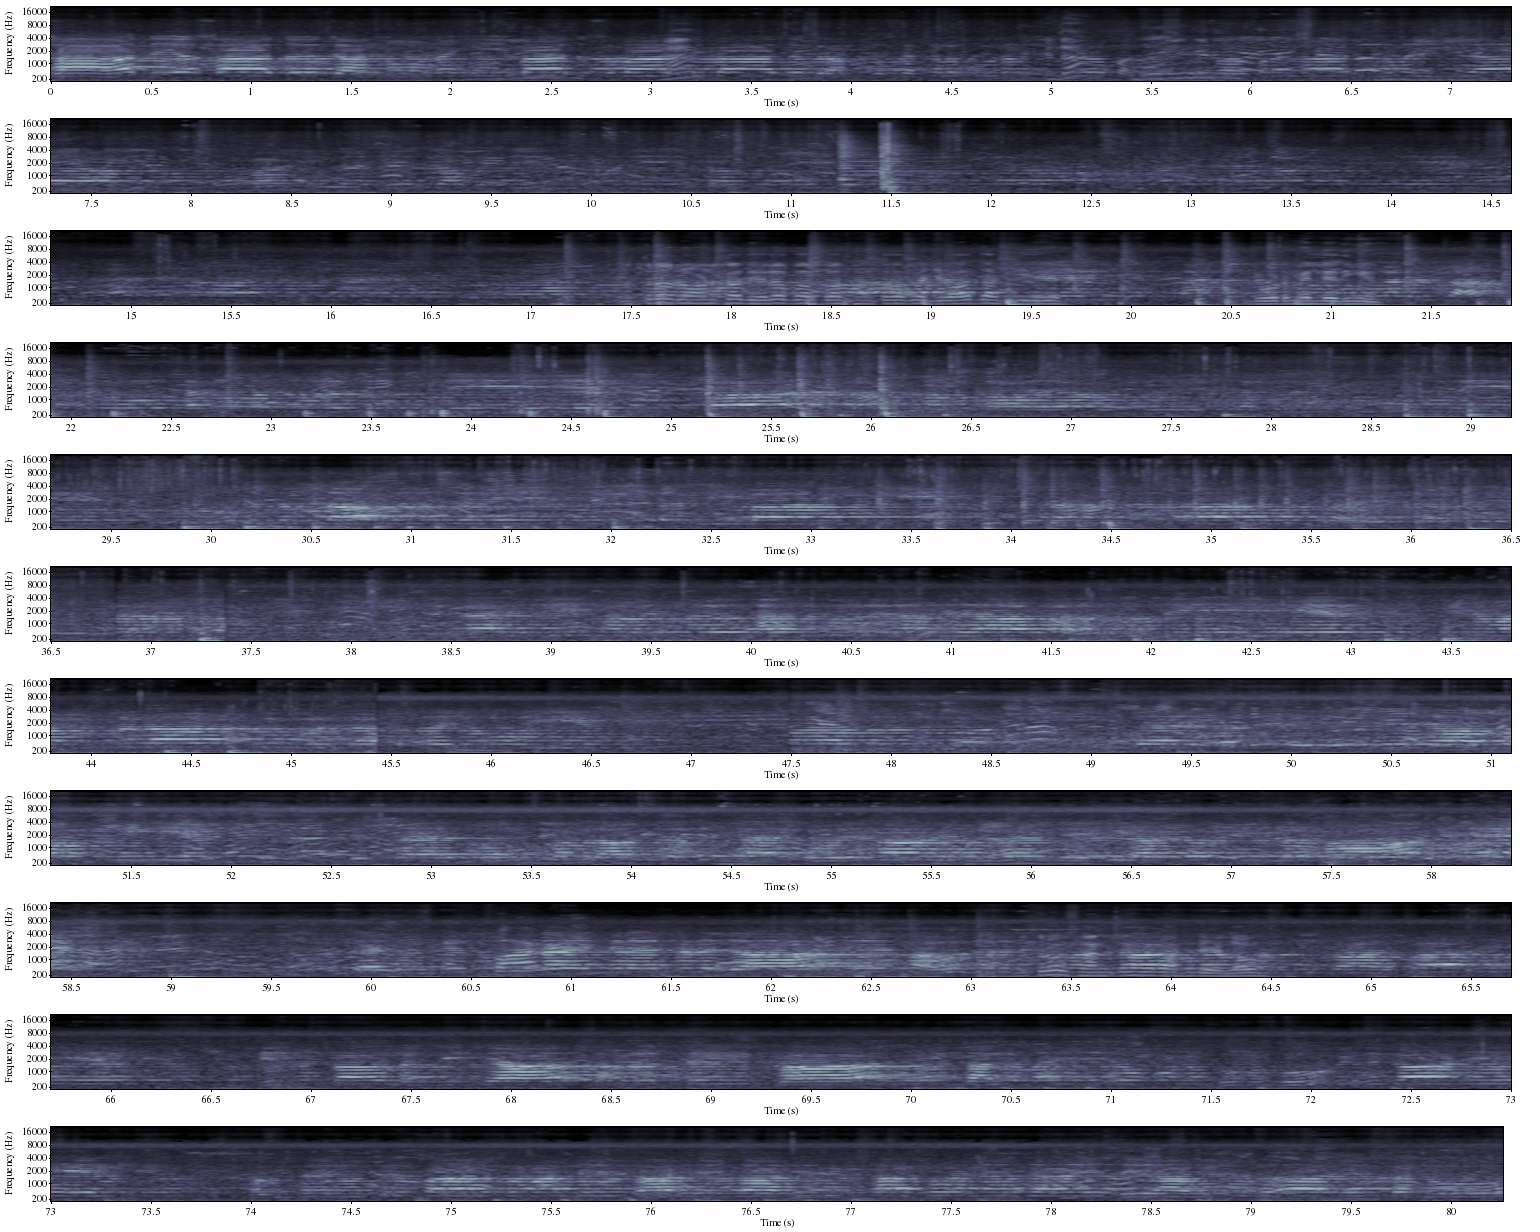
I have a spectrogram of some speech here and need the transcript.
ਸਾਧ ਅਸਾਧ ਜਾਨੋ ਨਹੀਂ ਬਾਦ ਸਵਾਦ ਵਿਵਾਦ ਗ੍ਰੰਥ ਸਕਲ ਪੂਰਨ ਕਿੱਦਾਂ? ਪ੍ਰਸਾਦ ਸਮਈਆ ਬਾਣੀ ਕਹੇ ਸਭ ਤੇ ਮਿੱਤਰੋ ਰੌਣਕਾਂ ਦੇਖ ਲਓ ਬਾਬਾ ਸੰਤ ਬਾਬਾ ਜਵਾਹਰ ਦਾਸ ਦੇ ਜੋੜ ਮੇਲੇ ਦੀਆਂ। ਮਿੱਤਰੋ ਸੰਗਤਾਂ ਦਾ ਰਸ ਦੇਖ ਲਓ। ਦਿਨ ਕਾਲ ਲੱਗਿਆ ਸਮਰਤੇ ਖਾਨ ਕਲ ਮੈਂ ਗੁਣ ਗੁਣ ਗੋਬਿੰਦ ਗਾਣੇ ਭਗਤਨ ਕਿਰਪਾਲ ਕਮਾਲੇ ਸਾਧੇ ਸਾਧੇ ਠਾਕੁਰ ਨ ਜਾਏ ਤੇ ਆਵੇ ਸੁਧ ਆਵੇ ਕਨੋ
